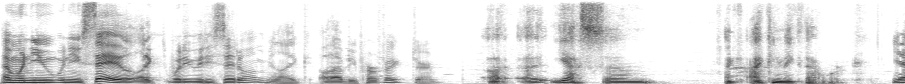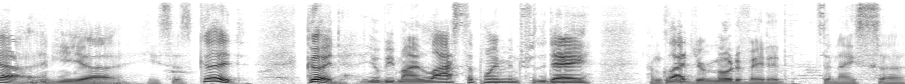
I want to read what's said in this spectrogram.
and when you when you say like, what do you, what do you say to him? You're like, oh, that'd be perfect, or Uh, uh, yes, um, I, I can make that work. yeah, and he uh he says, good, good, you'll be my last appointment for the day. I'm glad you're motivated. It's a nice, uh,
